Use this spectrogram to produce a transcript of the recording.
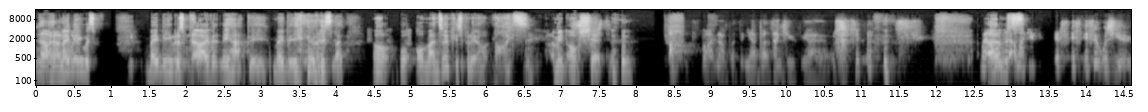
no, No, no. maybe he was. Maybe he was known. privately happy. Maybe he was like, "Oh, well, oh, Mandzuki's put it out. Nice. I mean, oh shit." Oh, well, no, but yeah, but thank you. Yeah. well, I Um, wonder, like, if, if if if it was you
